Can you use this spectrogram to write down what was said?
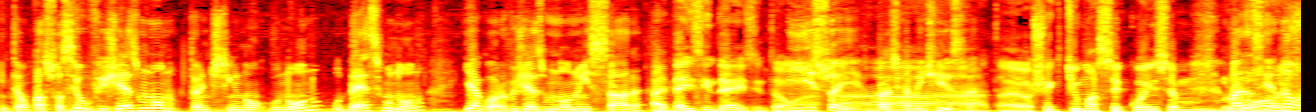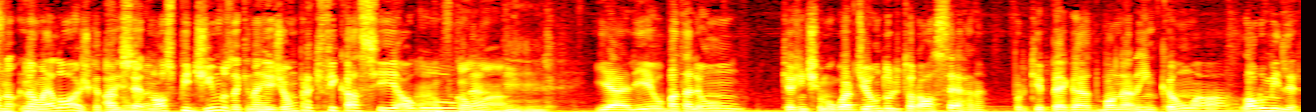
Então passou a ser o 29. Então a gente tinha o no- o nono, o 19 e agora o 29 em Sara. Ah, é 10 em 10, então? Isso aí, praticamente isso, Ah, é. tá. Eu achei que tinha uma sequência Mas assim, não, não, lógica. não é lógica, tá? Ah, Isso não é- é? nós pedimos aqui na região para que ficasse algo. Ah, ficar né? uma... E ali é o batalhão que a gente chama o Guardião do Litoral à Serra, né? Porque pega do Balneário Rincão a Lauro Miller.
